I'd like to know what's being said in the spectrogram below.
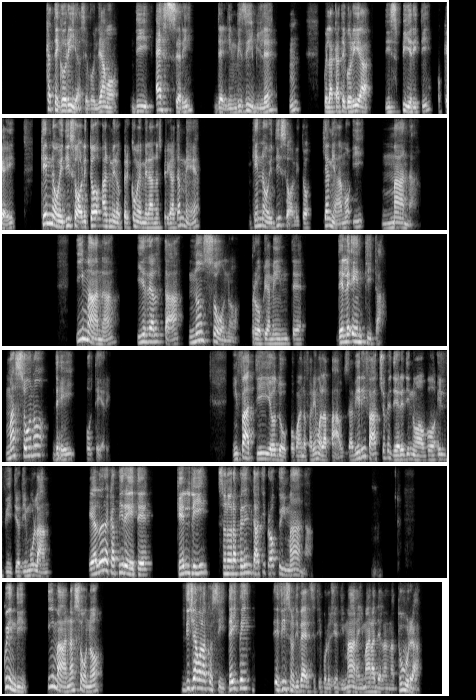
categoria, se vogliamo, di esseri dell'invisibile, hm? quella categoria di spiriti, ok? Che noi di solito, almeno per come me l'hanno spiegata a me, che noi di solito chiamiamo i mana. I mana in realtà non sono propriamente delle entità, ma sono dei poteri. Infatti io dopo, quando faremo la pausa, vi rifaccio vedere di nuovo il video di Mulan e allora capirete che lì sono rappresentati proprio i mana. Quindi i mana sono, diciamola così, dei esistono diverse tipologie di mana, i mana della natura,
